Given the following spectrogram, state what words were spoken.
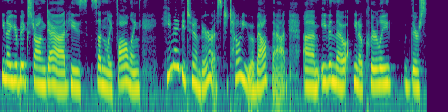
you know, your big strong dad, he's suddenly falling, he may be too embarrassed to tell you about that. Um, even though, you know, clearly there's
